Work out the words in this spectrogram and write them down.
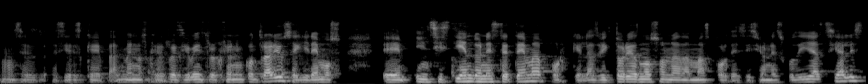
Entonces, así es que al menos que reciba instrucción en contrario, seguiremos eh, insistiendo en este tema porque las victorias no son nada más por decisiones judiciales,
